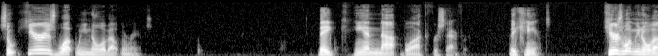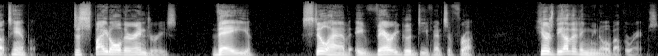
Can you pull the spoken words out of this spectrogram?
So here is what we know about the Rams. They cannot block for Stafford. They can't. Here's what we know about Tampa. Despite all their injuries, they still have a very good defensive front. Here's the other thing we know about the Rams.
